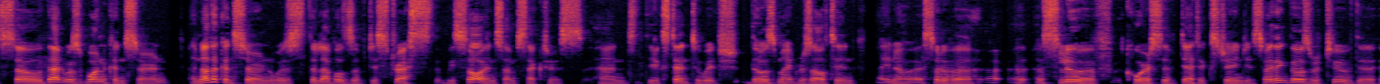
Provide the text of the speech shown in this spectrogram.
So that was one concern. Another concern was the levels of distress that we saw in some sectors and the extent to which those might result in, you know, a sort of a, a, a, slew of coercive debt exchanges. So I think those were two of the,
